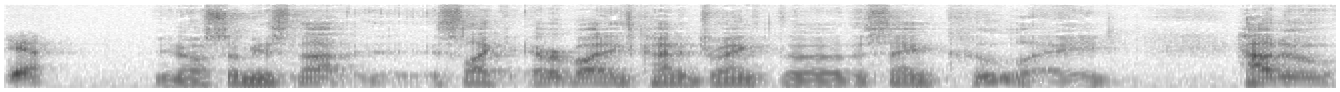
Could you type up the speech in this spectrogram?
Yeah. You know, so I mean, it's not. It's like everybody's kind of drank the the same Kool Aid. How do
